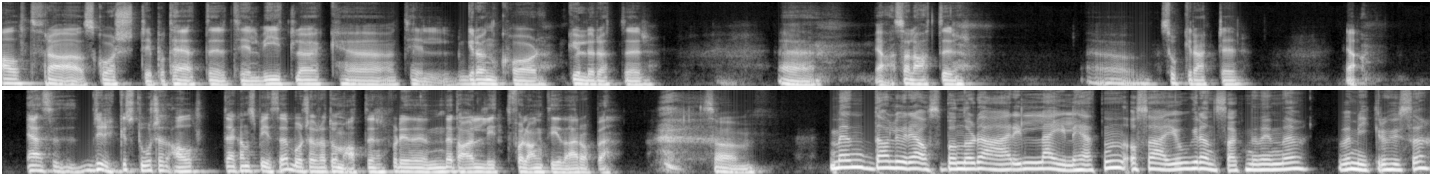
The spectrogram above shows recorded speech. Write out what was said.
Alt fra squash til poteter til hvitløk eh, til grønnkål, gulrøtter, eh, ja, salater, eh, sukkererter. Ja. Jeg dyrker stort sett alt jeg kan spise, bortsett fra tomater, fordi det tar litt for lang tid der oppe. Så Men da lurer jeg også på, når du er i leiligheten, og så er jo grønnsakene dine ved mikrohuset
